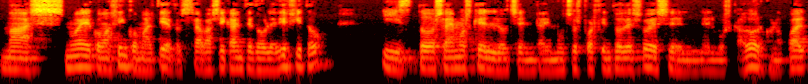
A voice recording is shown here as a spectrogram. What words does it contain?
más 9,5 más 10, o sea, básicamente doble dígito y todos sabemos que el 80 y muchos por ciento de eso es el, buscador, con lo cual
